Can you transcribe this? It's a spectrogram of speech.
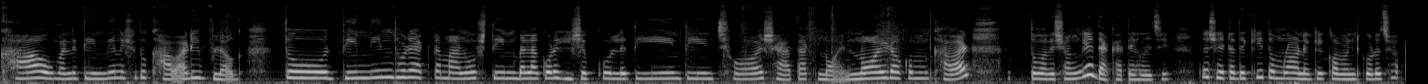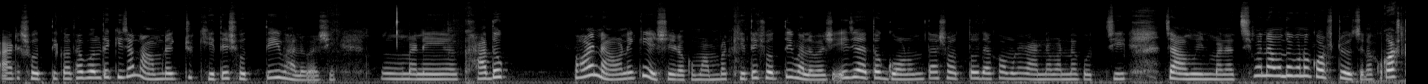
খাও? মানে তিন দিনে শুধু খাওয়ারই ব্লগ। তো তিন দিন ধরে একটা মানুষ তিন বেলা করে হিসেব করলে তিন তিন, ছয়, সাত, আট, নয় নয় রকম খাবার তোমাদের সঙ্গে দেখাতে হয়েছে। তো সেটা দেখেই তোমরা অনেকে কমেন্ট করেছ। আর সত্যি কথা বলতে কি জানো? আমরা একটু খেতে সত্যিই ভালোবাসি। মানে খাদক হয় না, অনেকে সেরকম। আমরা খেতে সত্যিই ভালোবাসি। এই যে এত গরম, তা সত্ত্বেও দেখো আমরা রান্না বান্না করছি, চাউমিন বানাচ্ছি মানে আমাদের কোনো কষ্ট হচ্ছে না। কষ্ট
